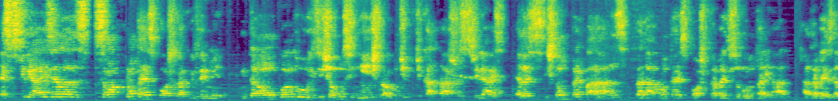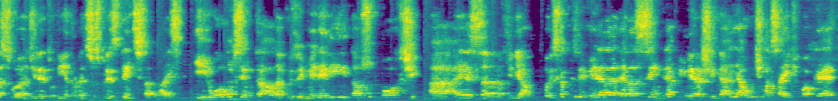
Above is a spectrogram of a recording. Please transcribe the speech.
Essas filiais elas são a pronta resposta da Cruz Vermelha. Então, quando existe algum sinistro, algum tipo de catástrofe, essas filiais elas estão preparadas para dar pronta resposta através do seu voluntariado, através da sua diretoria, através dos seus presidentes estaduais. E o órgão central da Cruz Vermelha ele dá o suporte a essa filial. Por isso que a Cruz Vermelha ela, ela sempre é a primeira a chegar e a última a sair de qualquer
